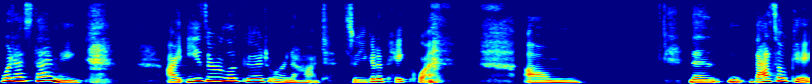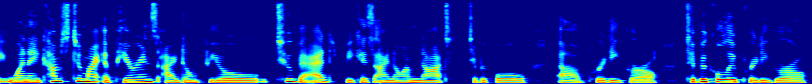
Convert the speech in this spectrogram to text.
what does that mean? I either look good or not. So you gotta pick one. Um then that's okay. When it comes to my appearance, I don't feel too bad because I know I'm not typical uh, pretty girl. Typically pretty girl,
